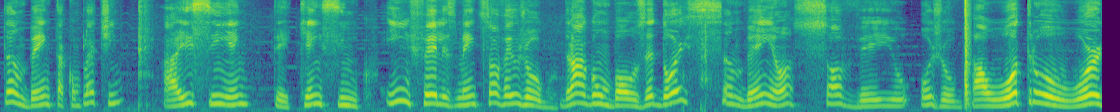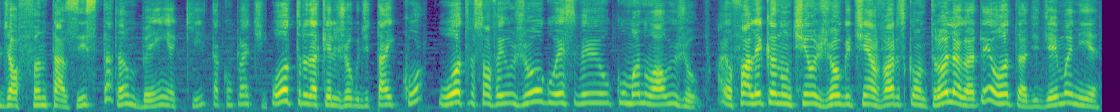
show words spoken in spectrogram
Também tá completinho. Aí sim, hein? Tekken 5. Infelizmente só veio o jogo. Dragon Ball Z2 também, ó, só veio o jogo. Ah, o outro World of Fantasista também aqui tá completinho. Outro daquele jogo de Taiko. O outro só veio o jogo, esse veio com o manual e o jogo. Ah, eu falei que eu não tinha o jogo e tinha vários controles, agora tem outro, ó, DJ Mania.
